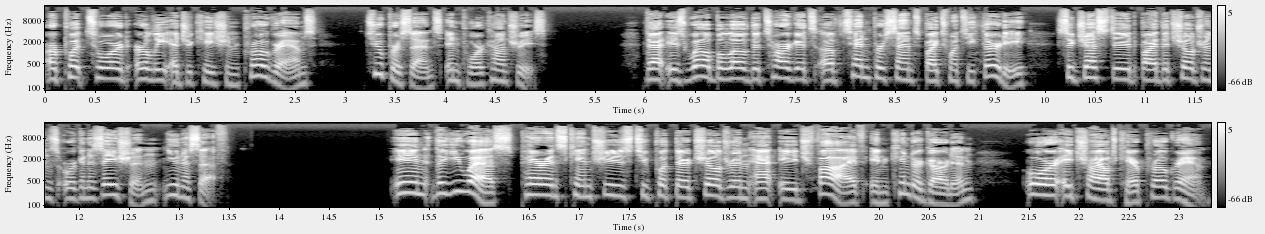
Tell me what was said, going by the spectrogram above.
are put toward early education programs, 2% in poor countries. That is well below the target of 10% by 2030 suggested by the children's organization UNICEF. In the US, parents can choose to put their children at age 5 in kindergarten or a child care program.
